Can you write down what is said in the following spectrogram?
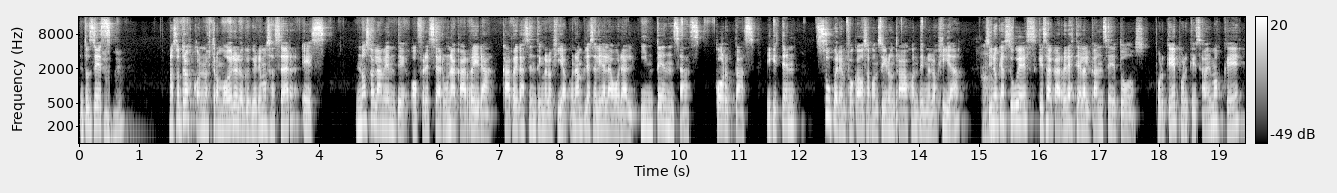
Entonces, nosotros con nuestro modelo lo que queremos hacer es no solamente ofrecer una carrera, carreras en tecnología con amplia salida laboral, intensas, cortas y que estén súper enfocados a conseguir un trabajo en tecnología, sino que a su vez que esa carrera esté al alcance de todos. ¿Por qué? Porque sabemos que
